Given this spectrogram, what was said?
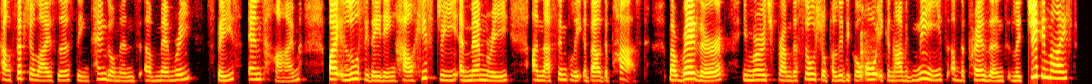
conceptualizes the entanglements of memory, space, and time by elucidating how history and memory are not simply about the past, but rather emerge from the social, political, or economic needs of the present, legitimized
